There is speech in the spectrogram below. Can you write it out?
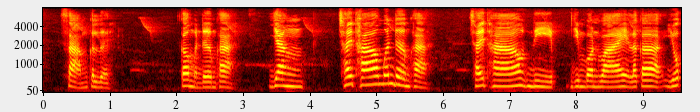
3 กันเลย ก็เหมือนเดิมค่ะ ยังใช้เท้าเหมือนเดิมค่ะ ใช้เท้าหนีบยิมบอลไว้แล้วก็ยก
